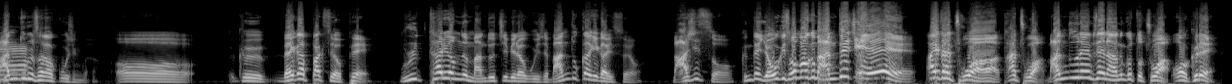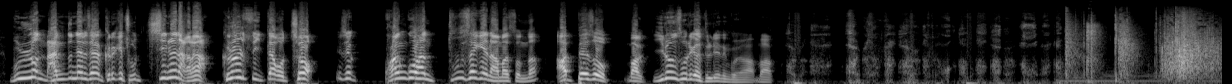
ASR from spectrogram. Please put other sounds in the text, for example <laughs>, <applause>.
만두를 사갖고 오신 거야. 어, 그 메가박스 옆에 울타리 없는 만두집이라고 이제 만두 가게가 있어요. 맛있어. 근데 여기서 먹으면 안 되지! 아니, 다 좋아. 다 좋아. 만두 냄새 나는 것도 좋아. 어, 그래. 물론 만두 냄새가 그렇게 좋지는 않아. 그럴 수 있다고 쳐. 이제 광고 한 두세 개 남았었나? 앞에서 막 이런 소리가 들리는 거야. 막.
